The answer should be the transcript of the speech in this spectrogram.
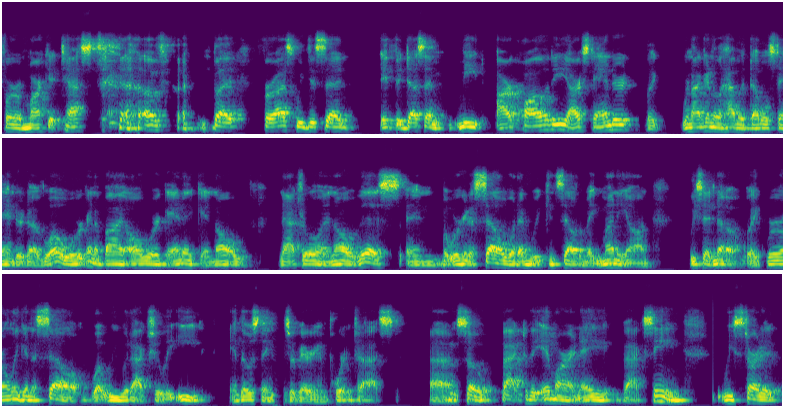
for a market test of, but for us, we just said, if it doesn't meet our quality, our standard, like we're not going to have a double standard of, oh, we're going to buy all organic and all natural and all this, and but we're going to sell whatever we can sell to make money on. We said no, like we're only going to sell what we would actually eat, and those things are very important to us. Um, so back to the mRNA vaccine, we started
